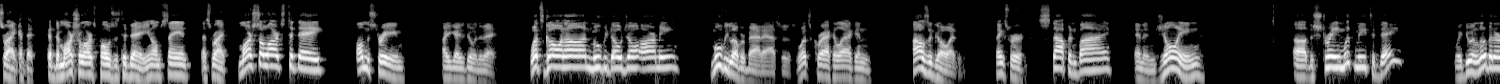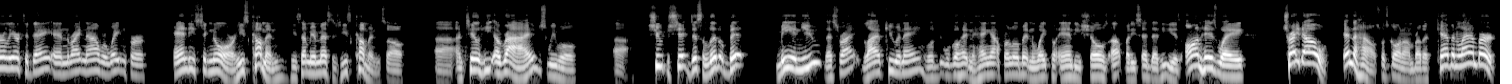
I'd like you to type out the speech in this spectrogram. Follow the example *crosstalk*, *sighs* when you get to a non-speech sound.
That's right. Got the got the martial arts poses today. You know what I'm saying? That's right. Martial arts today on the stream. How you guys doing today? What's going on, Movie Dojo Army? Movie lover badasses. What's crack a lacking? How's it going? Thanks for stopping by and enjoying uh, the stream with me today. We're doing a little bit earlier today, and right now we're waiting for Andy Signore. He's coming. He sent me a message. He's coming. So uh, until he arrives, we will uh, shoot the shit just a little bit. Me and you. That's right. Live Q and A. We'll we'll go ahead and hang out for a little bit and wait till Andy shows up. But he said that he is on his way. Trado in the house. What's going on, brother? Kevin Lambert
